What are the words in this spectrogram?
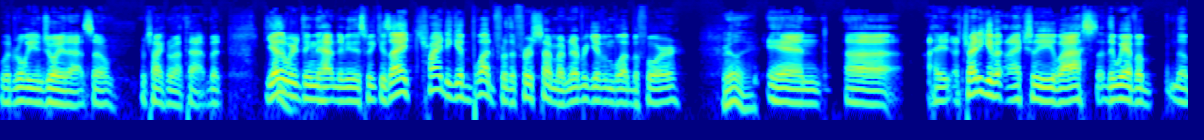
would really enjoy that. So we're talking about that. But the other Hmm. weird thing that happened to me this week is I tried to give blood for the first time. I've never given blood before really and uh, I, I tried to give it actually last. That we have a, a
